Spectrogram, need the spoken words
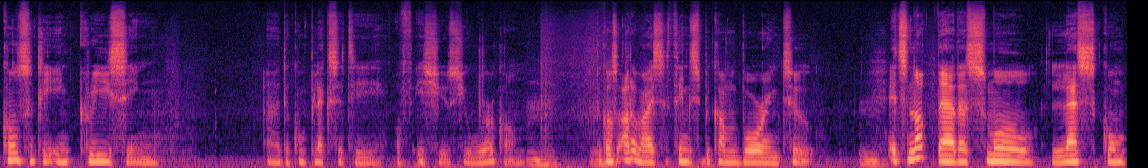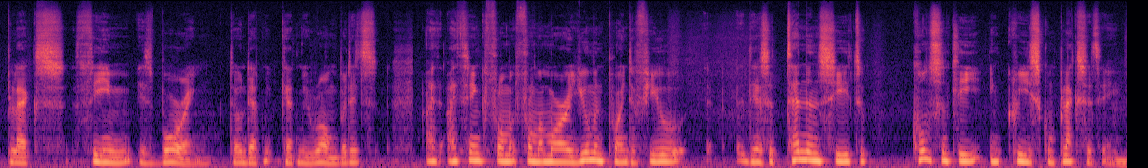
constantly increasing uh, the complexity of issues you work on, Mm-hmm. because otherwise things become boring too. Mm. It's not that a small, less complex theme is boring. Don't get me, get me wrong, but it's. I, I think from from a more human point of view, there's a tendency to constantly increase complexity. Mm.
